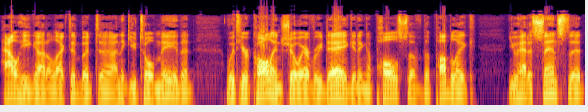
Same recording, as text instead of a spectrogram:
how he got elected, but uh, I think you told me that with your call-in show every day, getting a pulse of the public, you had a sense that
